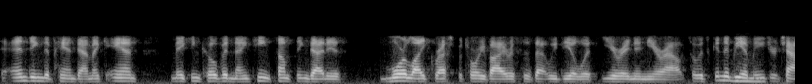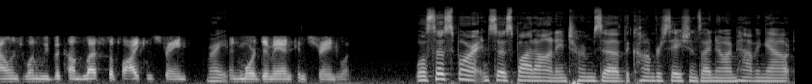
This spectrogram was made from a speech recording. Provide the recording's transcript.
to ending the pandemic and making COVID 19 something that is more like respiratory viruses that we deal with year in and year out. So it's going to be a mm. major challenge when we become less supply constrained Right. and more demand constrained. One. Well, so smart and so spot on in terms of the conversations I know I'm having out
